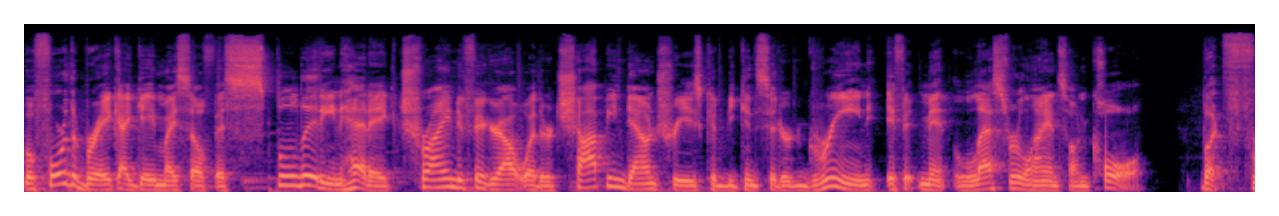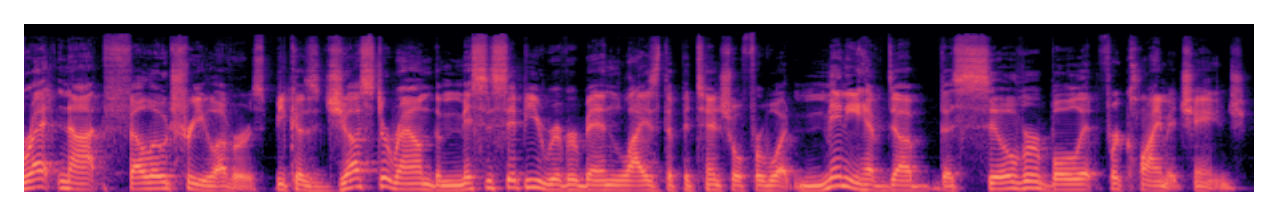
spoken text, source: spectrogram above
Before the break, I gave myself a splitting headache trying to figure out whether chopping down trees could be considered green if it meant less reliance on coal. But fret not, fellow tree lovers, because just around the Mississippi River bend lies the potential for what many have dubbed the silver bullet for climate change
